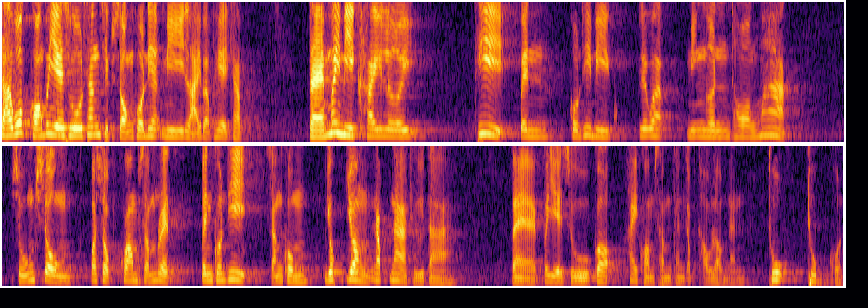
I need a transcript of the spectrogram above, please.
สาวกของพระเยซูทั้ง 12 คนเนี่ยมีหลายประเภทครับ แต่ไม่มีใครเลยที่เป็นคนที่มีเรียกว่ามีเงินทองมาก สูงส่งประสบความสำเร็จเป็นคนที่สังคมยกย่องนับหน้าถือตา แต่พระเยซูก็ให้ความสำคัญกับเขาเหล่านั้น ทุกทุกคน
